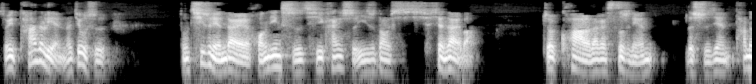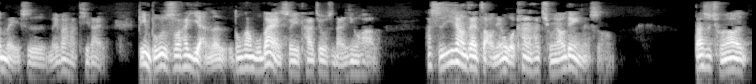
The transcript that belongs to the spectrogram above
所以他的脸呢，就是从七十年代黄金时期开始，一直到现在吧，这跨了大概四十年。的时间，他的美是没办法替代的，并不是说他演了《东方不败》，所以他就是男性化了。他实际上在早年我看了他琼瑶电影的时候，当时琼瑶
